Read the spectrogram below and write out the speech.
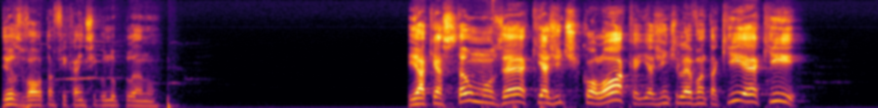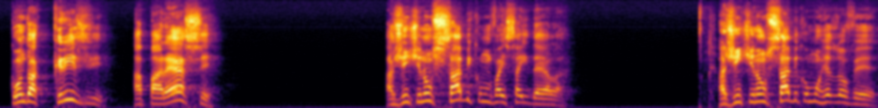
Deus volta a ficar em segundo plano. E a questão, irmãos, é que a gente coloca e a gente levanta aqui é que quando a crise aparece, A gente não sabe como vai sair dela. A gente não sabe como resolver.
